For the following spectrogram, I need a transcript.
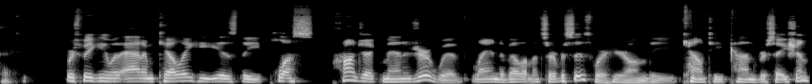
Thanks. We're speaking with Adam Kelly. He is the Plus Project Manager with Land Development Services. We're here on the County Conversation.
